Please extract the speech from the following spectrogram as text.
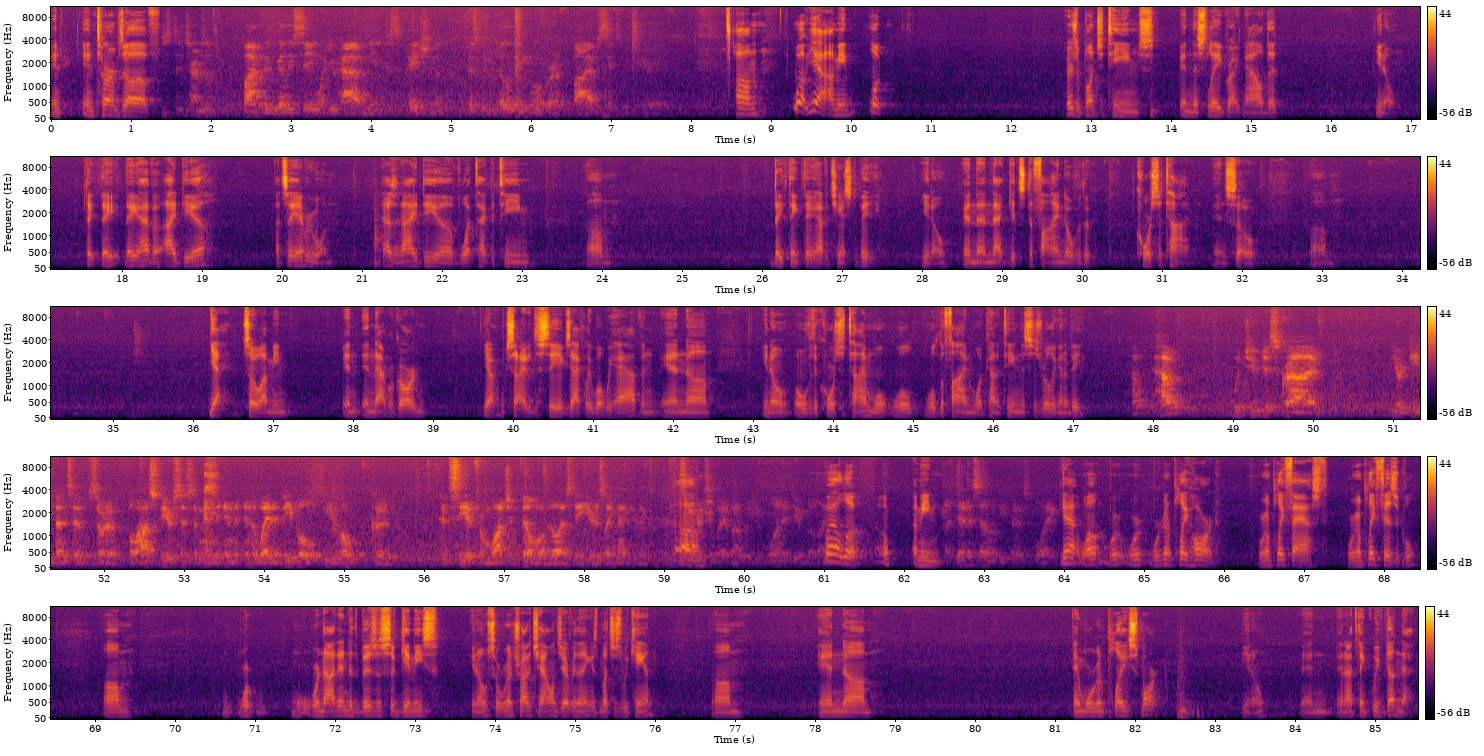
In, in terms of, Just in terms of finally really seeing what you have and the anticipation that just been building over a five, six week period. Um, well, yeah, I mean, look, there's a bunch of teams in this league right now that, you know, they, they, they have an idea. I'd say everyone has an idea of what type of team, um, they think they have a chance to be, you know, and then that gets defined over the course of time. And so, um, yeah, so I mean, in, in that regard, yeah, I'm excited to see exactly what we have and, and, um, you know, over the course of time, we'll, we'll, we'll define what kind of team this is really going to be. How, how would you describe your defensive sort of philosophy or system in, in, in the way that people you hope could, could see it from watching film over the last eight years? Like, not giving away about what you want to do, but like Well, look, oh, I mean, a Dennis Allen defense, Yeah, well, we're, we're, we're gonna play hard. We're gonna play fast. We're gonna play physical. Um, we're, we're not into the business of gimmies, you know, so we're gonna try to challenge everything as much as we can. Um, and, um, and we're gonna play smart, you know, and, and I think we've done that.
